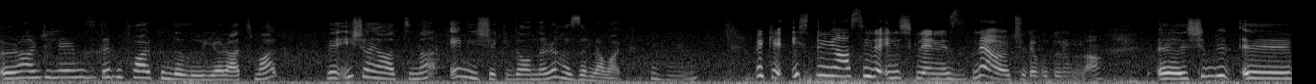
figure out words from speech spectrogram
öğrencilerimizde bu farkındalığı yaratmak ve iş hayatına en iyi şekilde onları hazırlamak. Peki iş dünyasıyla ilişkileriniz ne ölçüde bu durumda? Ee, Şimdi e,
